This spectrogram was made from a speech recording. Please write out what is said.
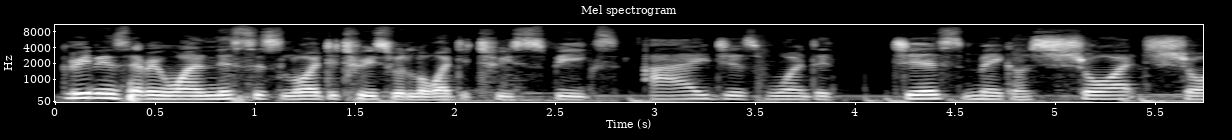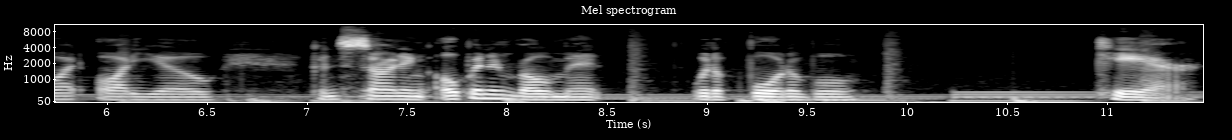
Greetings, everyone. This is Lloyd Detrice with Lloyd Detrice Speaks. I just wanted to just make a short, short audio concerning open enrollment with affordable care.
